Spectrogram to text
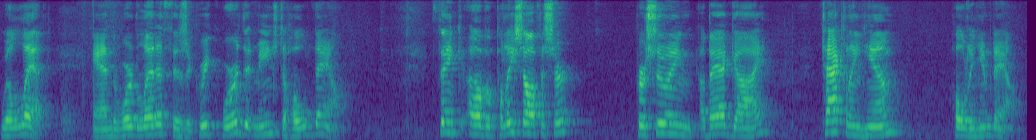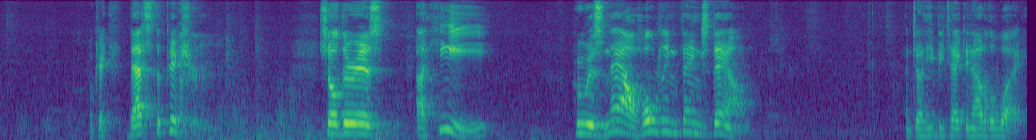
will let. And the word letteth is a Greek word that means to hold down. Think of a police officer pursuing a bad guy, tackling him, holding him down. Okay, that's the picture. So there is a he who is now holding things down until he be taken out of the way.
